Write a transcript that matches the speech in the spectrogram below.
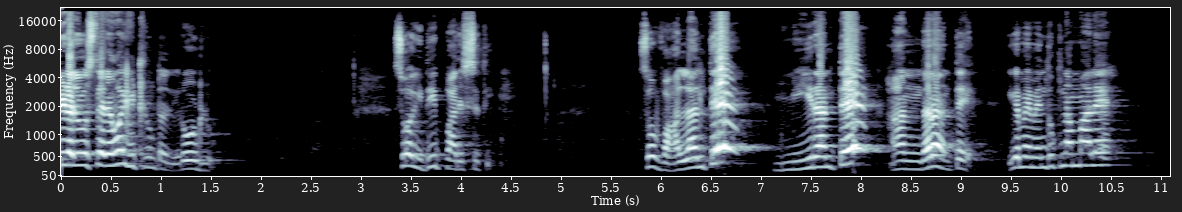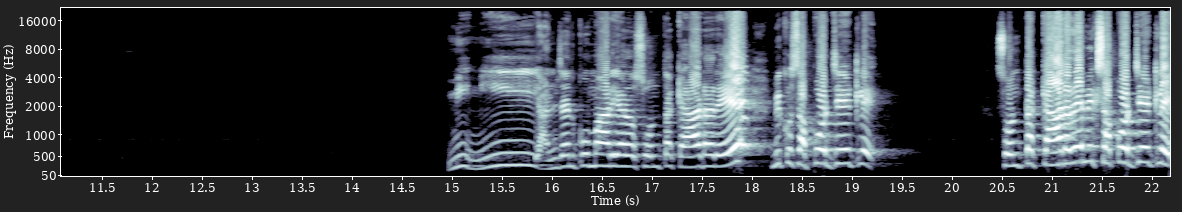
ఈడ చూస్తేనేమో ఇట్లుంటుంది రోడ్లు. సో ఇది పరిస్థితి. సో వాళ్ళంతే మీరంతే అందరూ అంతే ఇక మేము ఎందుకు నమ్మాలి? మీ మీ అంజన్ కుమార్ యాదవ్ సొంత క్యాడరే మీకు సపోర్ట్ చేయట్లే. సొంత క్యాడరే మీకు సపోర్ట్ చేయట్లే.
